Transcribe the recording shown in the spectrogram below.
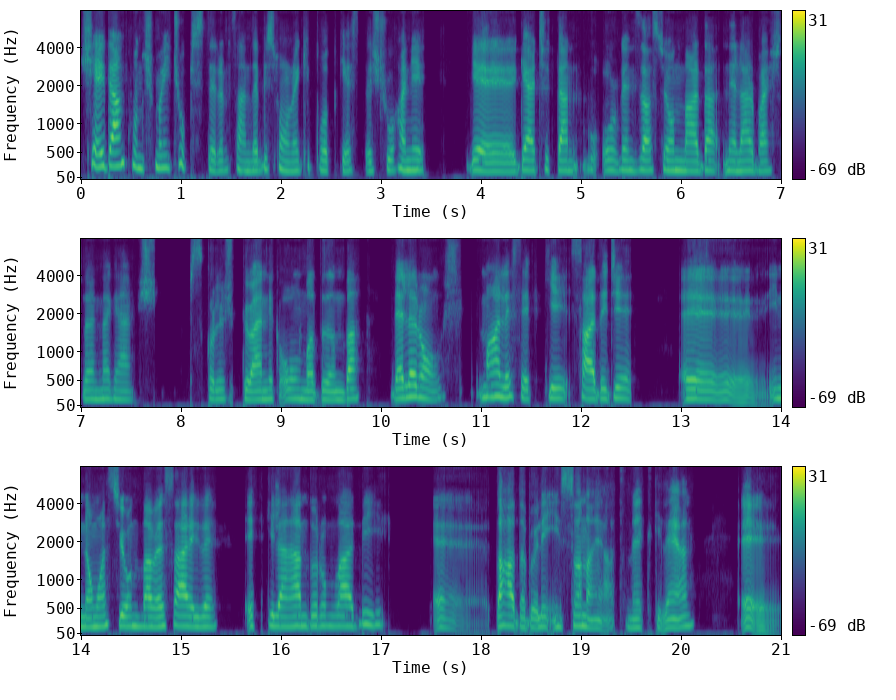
şeyden konuşmayı çok isterim sen de bir sonraki podcast'te şu hani e, gerçekten bu organizasyonlarda neler başlarına gelmiş psikolojik güvenlik olmadığında neler olmuş. Maalesef ki sadece e, inovasyonla vesaire etkilenen durumlar değil e, daha da böyle insan hayatını etkileyen e,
